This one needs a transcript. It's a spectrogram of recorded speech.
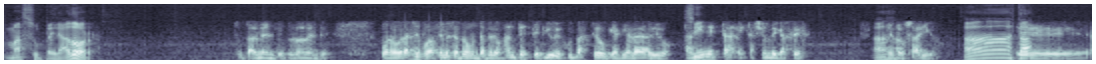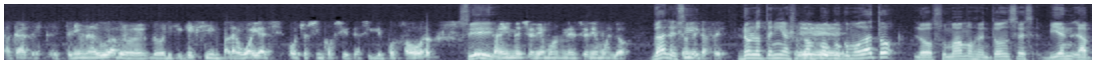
más superador. Totalmente, totalmente. Bueno, gracias por hacerme esa pregunta, pero antes te pido disculpas, tengo que aclarar algo. También esta estación de café en Rosario. Ah, está. Eh, acá tenía una duda, pero lo verifiqué sin Paraguay al 857, así que por favor, eh, también mencionemos, mencionémoslo. Dale, sí. No lo tenía yo tampoco eh, como dato, lo sumamos entonces, bien la,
